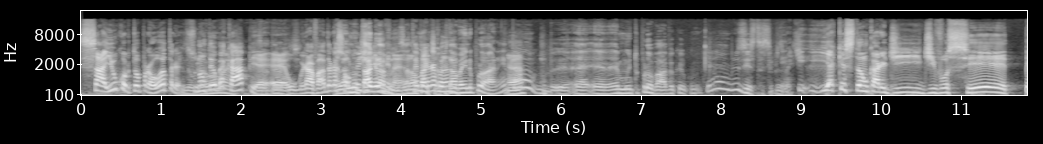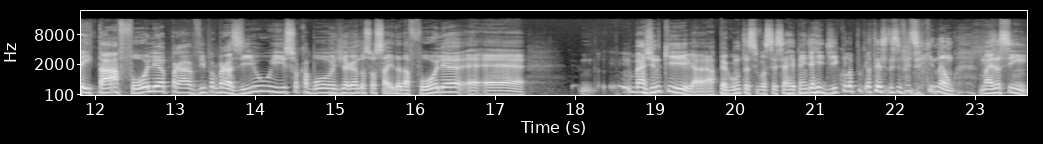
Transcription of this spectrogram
Saiu, cortou para outra, não isso não tem o backup. É, é, o gravado era Ela só o PGM, tá gravando, né? Exatamente, Ela não tá gravando. Ela indo pro ar. Então, é. É, é, muito provável que, que não exista, simplesmente. E, e, a questão, cara, de, de você peitar a Folha para vir pro Brasil e isso acabou gerando a sua saída da Folha, é... Imagino que a, pergunta se você se arrepende é ridícula, porque eu tenho certeza que vai dizer que não. Mas assim,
